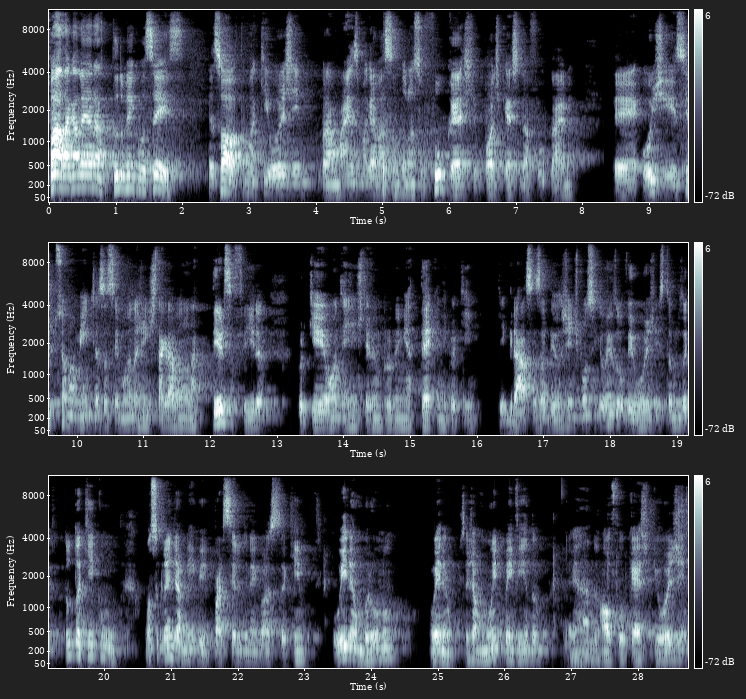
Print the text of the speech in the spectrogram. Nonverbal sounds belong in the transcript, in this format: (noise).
Fala galera, tudo bem com vocês? Pessoal, estamos aqui hoje para mais uma gravação do nosso Fullcast, o podcast da Full Time. É, hoje, excepcionalmente, essa semana a gente está gravando na terça-feira, porque ontem a gente teve um probleminha técnico aqui e graças a Deus a gente conseguiu resolver hoje. Estamos aqui, tudo aqui com nosso grande amigo e parceiro de negócios aqui, William Bruno. William, seja muito bem-vindo é, ao Fullcast de hoje.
